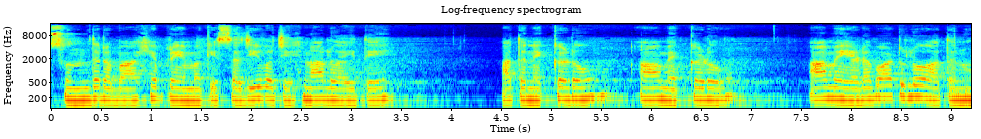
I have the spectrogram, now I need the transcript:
సుందర బాహ్య ప్రేమకి సజీవ చిహ్నాలు అయితే అతనెక్కడో ఆమెక్కడో ఆమె ఎడబాటులో అతను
